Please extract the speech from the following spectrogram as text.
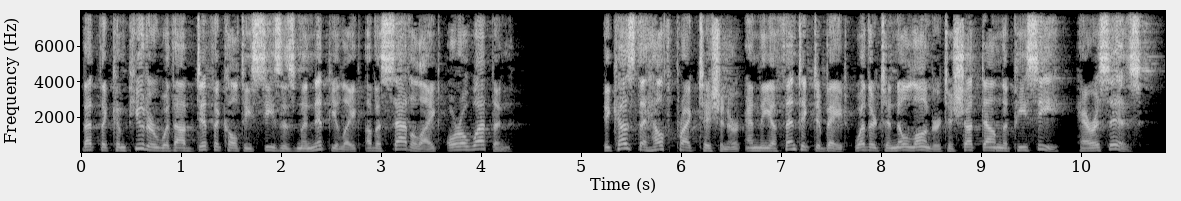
That the computer without difficulty seizes manipulate of a satellite or a weapon. Because the health practitioner and the authentic debate whether to no longer to shut down the PC, Harris is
